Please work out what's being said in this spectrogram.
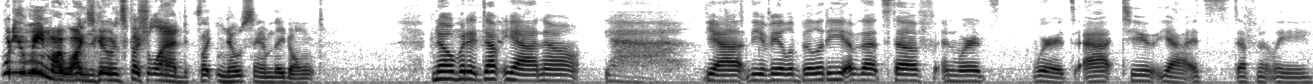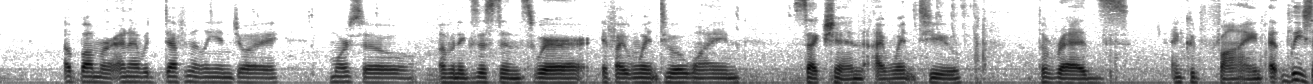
"What do you mean my wines go in special ed?" It's like, no, Sam, they don't. No, but it def- yeah, no. Yeah. Yeah, the availability of that stuff and where it's where it's at too. Yeah, it's definitely a bummer and I would definitely enjoy more so of an existence where if I went to a wine section, I went to the reds and could find at least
